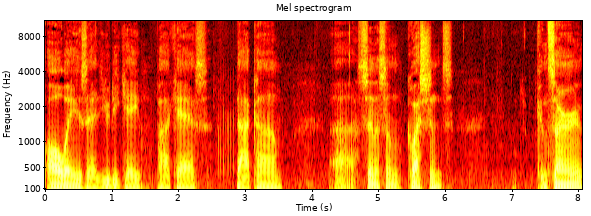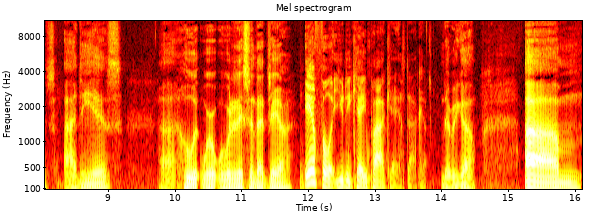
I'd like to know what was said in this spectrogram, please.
always at udkpodcast.com. Uh, send us some questions, concerns, ideas. Uh, who where, where did they send that, Jr.? Info at udkpodcast.com. There we go. Um,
